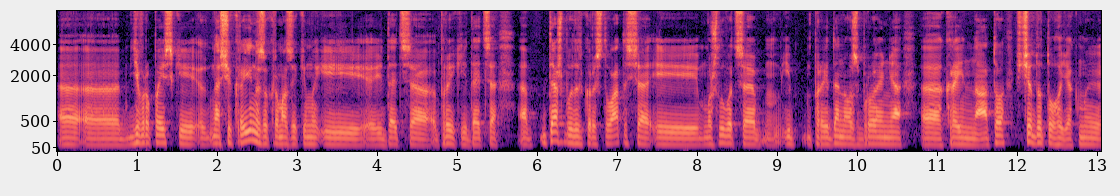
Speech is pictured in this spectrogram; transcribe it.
е, е, європейські наші країни, зокрема з якими і йдеться про які йдеться, теж будуть користуватися, і можливо, це і перейде на озброєння країн НАТО ще до того, як ми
